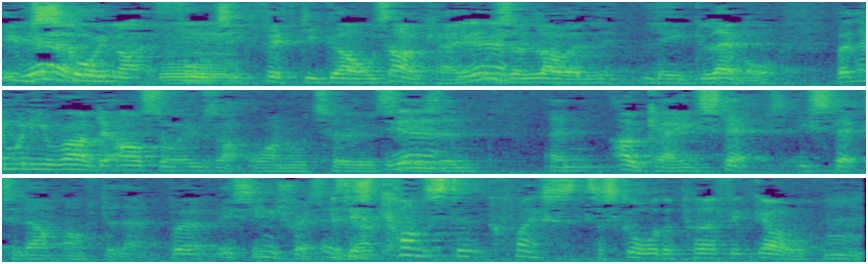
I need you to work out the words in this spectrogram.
he was Yeah. scoring like mm. 40, 50 goals. Okay, it was a lower le- league level, but then when he arrived at Arsenal, it was like one or two a Yeah. season. And okay, he stepped he stepped it up after that, but it's interesting. It's this that- constant quest to score the perfect goal, hmm.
